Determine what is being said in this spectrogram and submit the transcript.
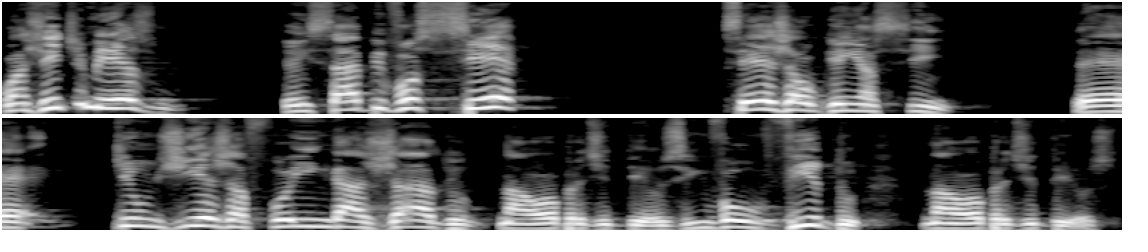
com a gente mesmo. Quem sabe você seja alguém assim, é, que um dia já foi engajado na obra de Deus, envolvido na obra de Deus.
